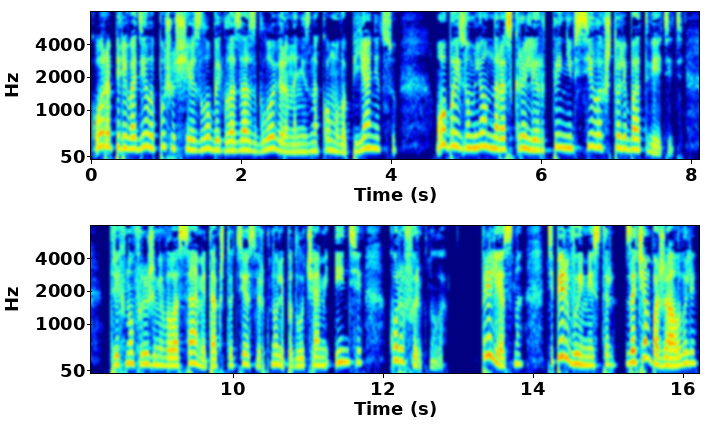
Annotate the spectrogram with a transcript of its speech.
Кора переводила пышущие злобой глаза с Гловера на незнакомого пьяницу. Оба изумленно раскрыли рты, не в силах что-либо ответить. Тряхнув рыжими волосами, так что те сверкнули под лучами Инти, Кора фыркнула. «Прелестно. Теперь вы, мистер. Зачем пожаловали?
